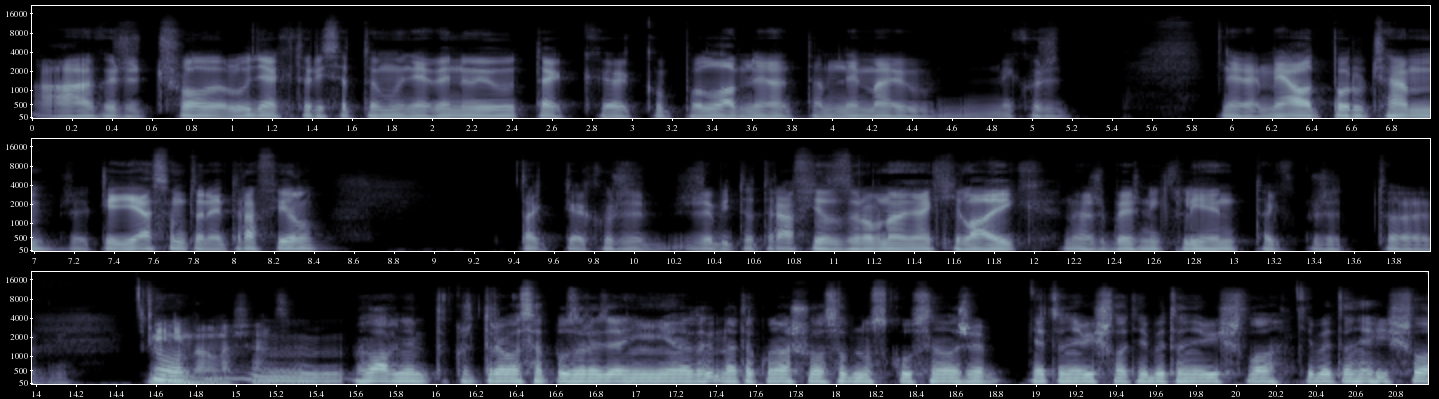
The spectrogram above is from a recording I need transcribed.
a akože čo, ľudia, ktorí sa tomu nevenujú, tak ako podľa mňa tam nemajú, akože, neviem, ja odporúčam, že keď ja som to netrafil, tak akože, že by to trafil zrovna nejaký like, náš bežný klient, takže to je minimálna no, šanca. Mm, hlavne takže treba sa pozrieť ani na, na takú našu osobnú skúsenosť, že mne to nevyšlo, tebe to nevyšlo, tebe to nevyšlo,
